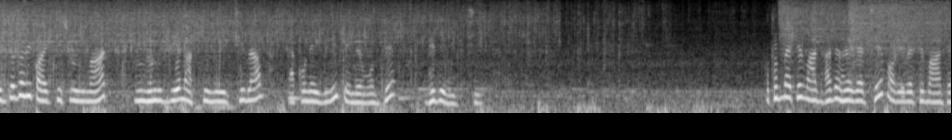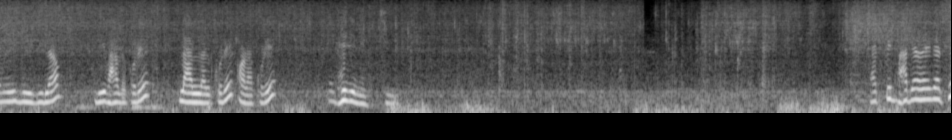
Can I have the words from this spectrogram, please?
এর জন্য আমি কয়েকটি রুই মাছ, নুন, হলুদ দিয়ে মাখিয়ে নিয়েছিলাম। এখন এইগুলি তেলের মধ্যে ভেজে নিচ্ছি। প্রথম ব্যাচের মাছ ভাজা হয়ে গেছে। পরের ব্যাচের মাছ আমি দিয়ে দিলাম। দিয়ে ভালো করে লাল লাল করে কড়া করে ভেজে নিচ্ছি। এক পিঠ ভাজা হয়ে গেছে,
